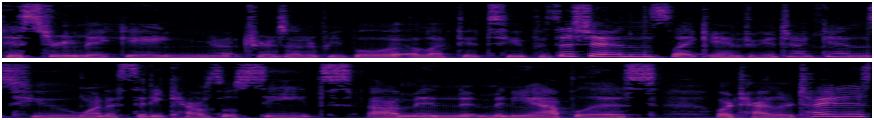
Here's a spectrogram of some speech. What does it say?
history making transgender people elected to positions, like Andrea Jenkins, who won a city council seat um, in Minneapolis, or Tyler Titus,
